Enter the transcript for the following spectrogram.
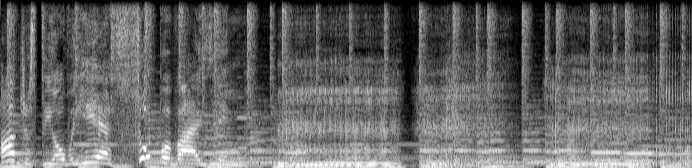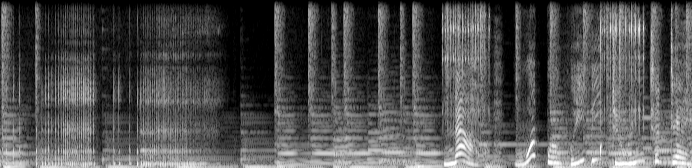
I'll just be over here supervising. Now, what will we be doing today?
